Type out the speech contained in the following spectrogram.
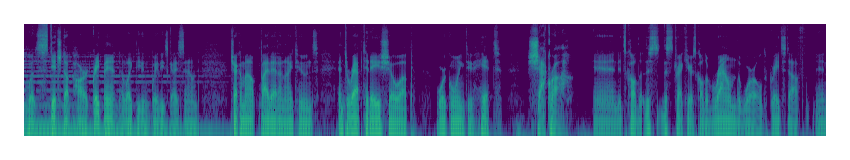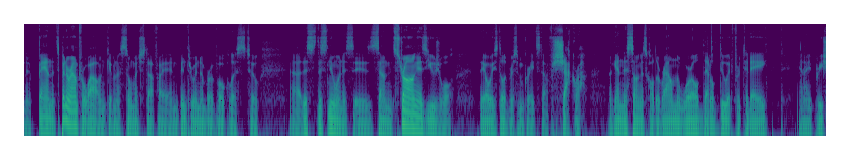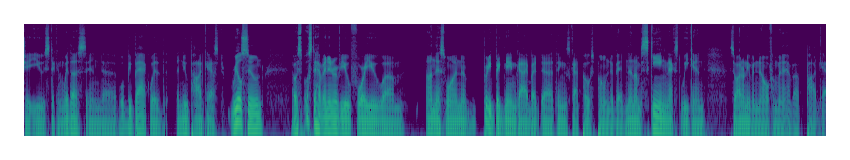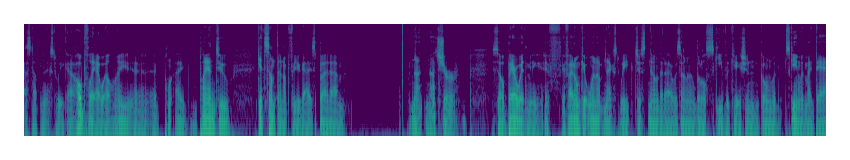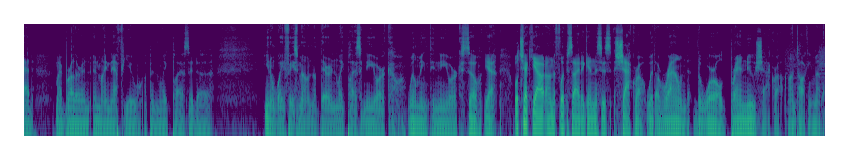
Was Stitched Up. Great band. I like the way these guys sound. Check them out. Buy that on iTunes. And to wrap today's show up, we're going to hit Shakra. And it's called this this track here is called Around the World. Great stuff. And a band that's been around for a while and given us so much stuff. I and been through a number of vocalists too. Uh, this this new one is is sounding strong as usual. They always deliver some great stuff. Shakra. Again, this song is called Around the World. That'll do it for today. And I appreciate you sticking with us. And uh, we'll be back with a new podcast real soon. I was supposed to have an interview for you um, on this one. A pretty big name guy, but uh, things got postponed a bit. And then I'm skiing next weekend. So I don't even know if I'm going to have a podcast up next week. Uh, hopefully I will. I, uh, I, pl- I plan to get something up for you guys, but um, not not sure. So bear with me. If if I don't get one up next week, just know that I was on a little ski vacation, going with skiing with my dad, my brother, and, and my nephew up in Lake Placid. Uh, you know, Whiteface Mountain up there in Lake Placid, New York, Wilmington, New York. So yeah, we'll check you out on the flip side. Again, this is Shakra with Around the World, brand new Shakra on Talking Metal.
